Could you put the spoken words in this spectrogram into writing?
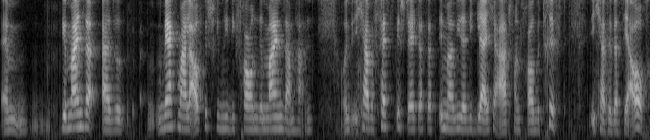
ähm, gemeinsam, also Merkmale aufgeschrieben, die die Frauen gemeinsam hatten. Und ich habe festgestellt, dass das immer wieder die gleiche Art von Frau betrifft. Ich hatte das ja auch.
